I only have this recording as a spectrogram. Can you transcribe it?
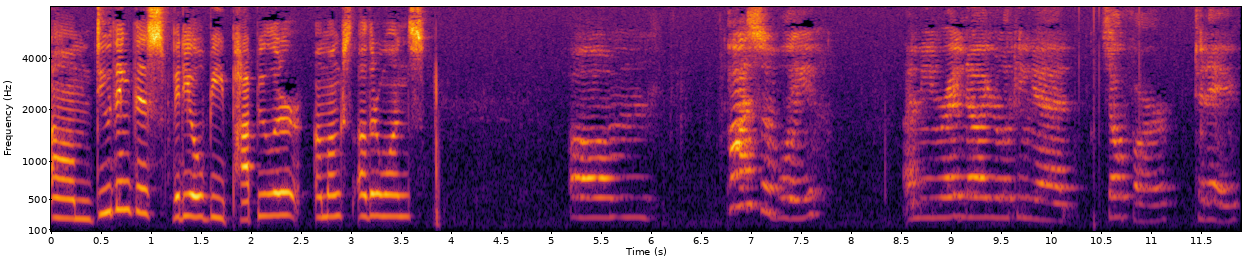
um, do you think this video will be popular amongst other ones? Um, possibly. I mean, right now you're looking at so far today.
